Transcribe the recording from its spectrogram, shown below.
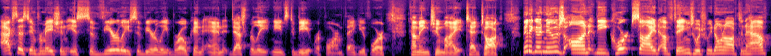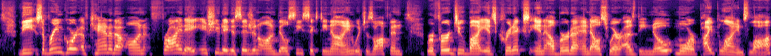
access to information is severely, severely broken and desperately needs to be reformed. Thank you for coming to my TED Talk. Bit of good news on the court side of things, which we don't often have. The Supreme Court of Canada on Friday issued a decision on Bill C 69, which is often referred to by its critics in Alberta and elsewhere as the No More Pipelines Law.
